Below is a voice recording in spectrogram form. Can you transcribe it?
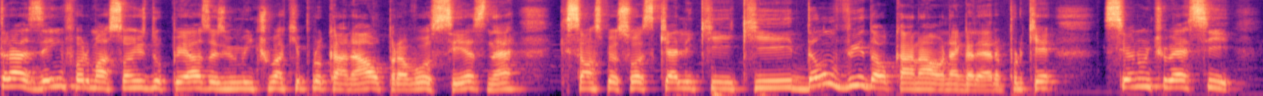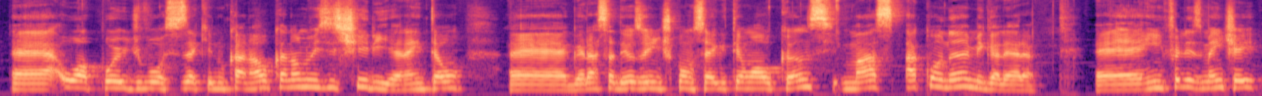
trazer informações do PES 2021 aqui pro canal, para vocês, né? Que são as pessoas que ali que, que dão vida ao canal, né, galera? Porque se eu não tivesse é, o apoio de vocês aqui no canal, o canal não existiria, né? Então, é, graças a Deus a gente consegue ter um alcance, mas a Konami, galera, é, infelizmente aí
